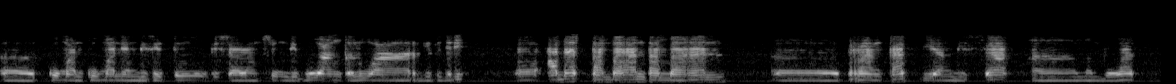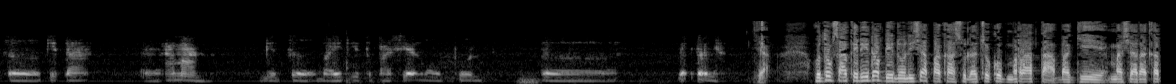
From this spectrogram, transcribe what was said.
eh, kuman-kuman yang di situ bisa langsung dibuang keluar gitu. Jadi eh, ada tambahan-tambahan eh, perangkat yang bisa eh, membuat eh, kita eh, aman gitu, baik itu pasien maupun eh, dokternya. Ya. Untuk saat ini dok di Indonesia apakah sudah cukup merata bagi masyarakat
